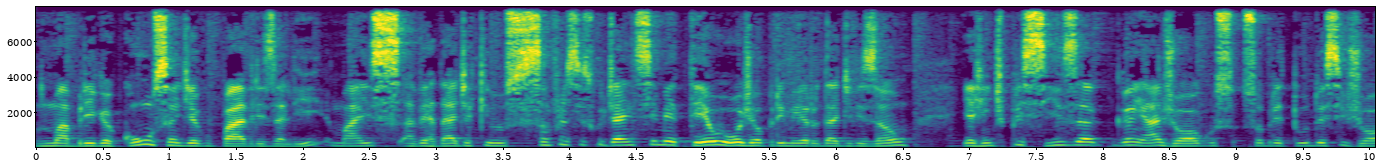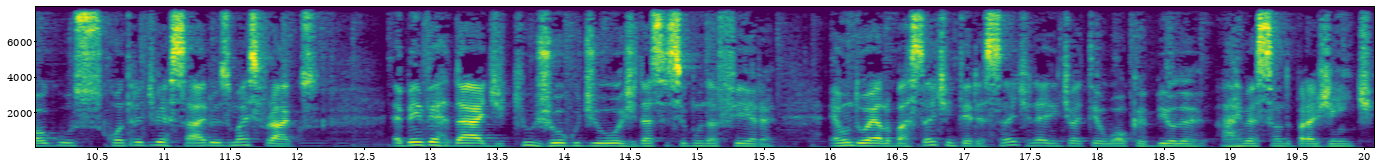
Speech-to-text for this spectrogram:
numa briga com o San Diego Padres ali, mas a verdade é que o San Francisco Giants se meteu hoje ao primeiro da divisão e a gente precisa ganhar jogos, sobretudo esses jogos contra adversários mais fracos. É bem verdade que o jogo de hoje, dessa segunda-feira, é um duelo bastante interessante, né? A gente vai ter o Walker Buehler arremessando para a gente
